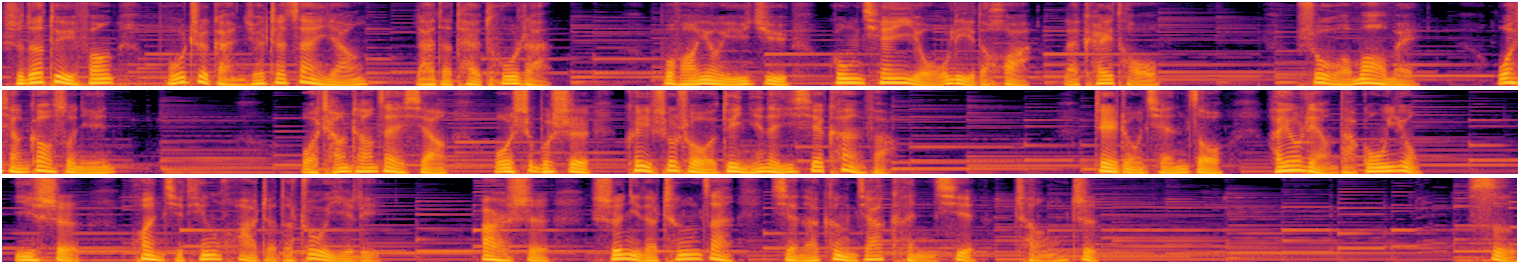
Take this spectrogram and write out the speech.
使得对方不致感觉这赞扬来得太突然。不妨用一句恭谦有礼的话来开头：“恕我冒昧，我想告诉您，我常常在想，我是不是可以说说我对您的一些看法。”这种前奏还有两大功用：一是唤起听话者的注意力。二是使你的称赞显得更加恳切诚挚。四，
